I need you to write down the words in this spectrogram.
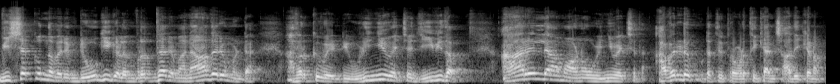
വിശക്കുന്നവരും രോഗികളും വൃദ്ധരും അനാഥരുമുണ്ട്. അവർക്ക് വേണ്ടി ഒഴിഞ്ഞുവെച്ച ജീവിതം ആരെല്ലാമാണോ ഒഴിഞ്ഞുവെച്ചത് അവരുടെ കൂട്ടത്തിൽ പ്രവർത്തിക്കാൻ സാധിക്കണം.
